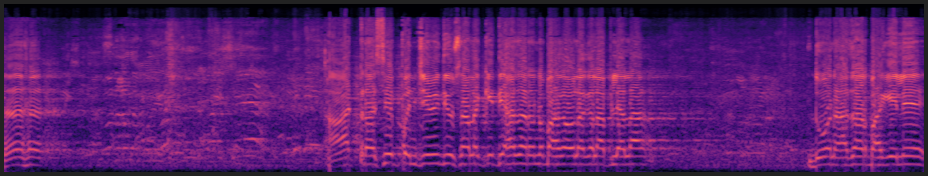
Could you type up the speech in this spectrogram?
हं, हं. अठराशे पंचवीस दिवसाला किती हजारानं भागावं लागेल आपल्याला? दोन हजार भागिले.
